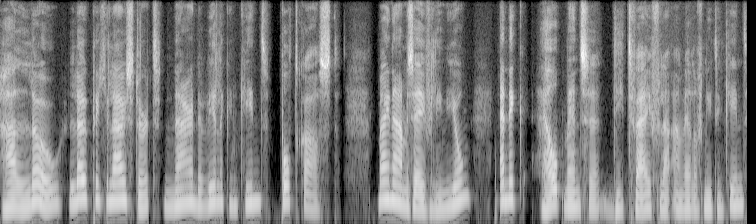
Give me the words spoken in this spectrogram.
Hallo, leuk dat je luistert naar de Wil ik een kind podcast. Mijn naam is Evelien de Jong en ik help mensen die twijfelen aan wel of niet een kind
